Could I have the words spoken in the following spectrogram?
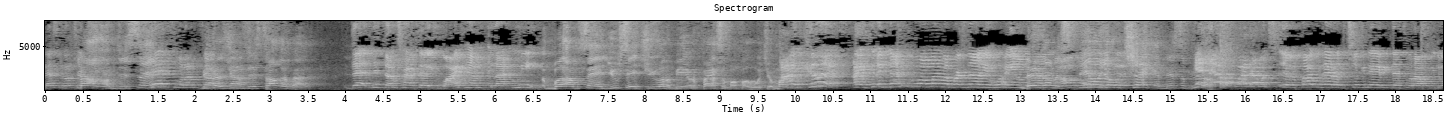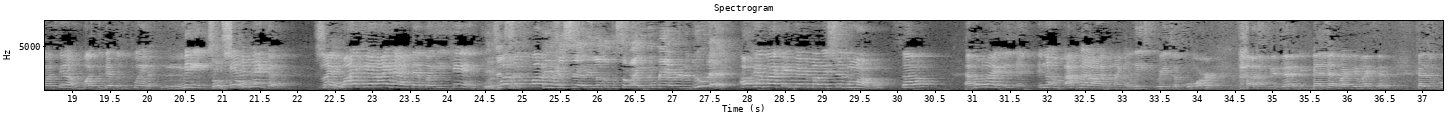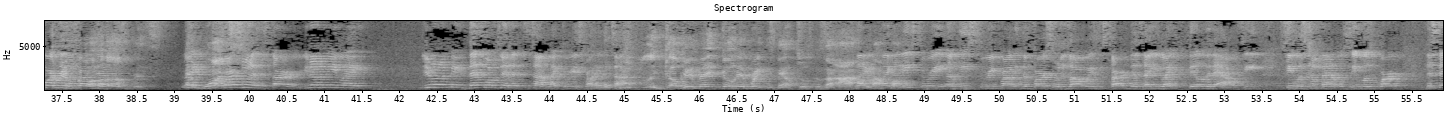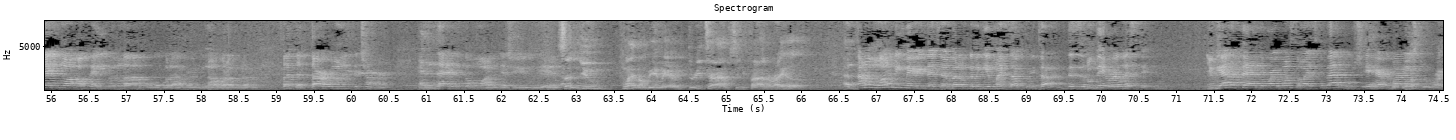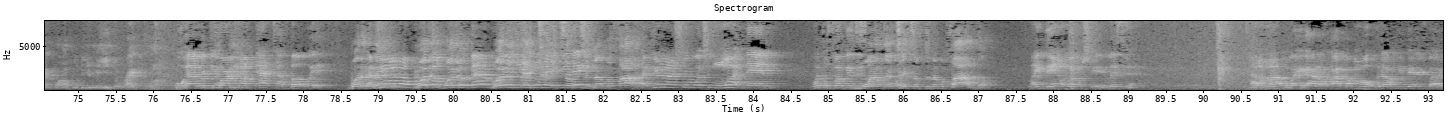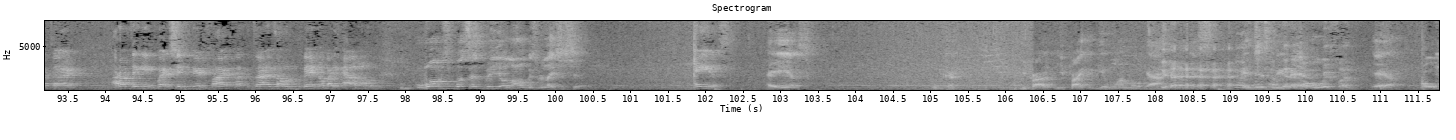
That's what I'm No, trying to I'm just saying. That's what I'm talking Because you was just talking about it. That listen, I'm trying to tell you why him and not me. But I'm saying you said you're gonna be able to find some motherfucker with your money. I could. I could. And nothing wrong with my personality and who I am. They're gonna steal your It's just- check and And disappear. that's why that was, if I was had a sugar daddy, that's what I would be doing to him. What's the difference between me So- so- and a nigga? So- like, why can't I have that, but he can? He what just, the fuck? he like- just said he looking for somebody to marry to do that. Okay, but I can't marry my little sugar mama. So, if I'm like, it, it, you know, I plan on having like at least three to four husbands. That'd be best if I get like seven. Because of course, Three to four husbands like the first one is a starter. You know what I mean? Like, you know what I mean? That's what I'm saying. At the top, like three is probably the top. Okay, man, go ahead and break this down to us, cause I, I Like, like at least three, at least three. Probably the first one is always the start. That's how you like fill it out. See, see what's compatible. See what's work. The second one, okay, you in love or whatever. You know, whatever, whatever. But the third one is the charm, and that is the one that you usually end. So you plan on being married three times till you find the right husband. I I don't want to be married that time, but I'm gonna give myself three times. This is I'm being realistic. You gotta find the right one. Somebody's compatible. Shit, But everybody, what's the right one? What do you mean the right one? whoever you are compatible with. What if If that? you don't know what, what if, what, if, what if that takes up to number five? If you're not sure what you want, then what the fuck is this? What if that for? takes up to number five though? Like damn, well shit. Listen, I don't know. Like I don't. I, I'm hoping I'll be married five times. I don't think anybody should be married five fucking times. I wouldn't pay nobody out on What was, what has been your longest relationship? Eight years. Eight years. Okay. You probably you probably could get one more guy. It's- it just be That is bad. over with fun. Yeah. Over.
